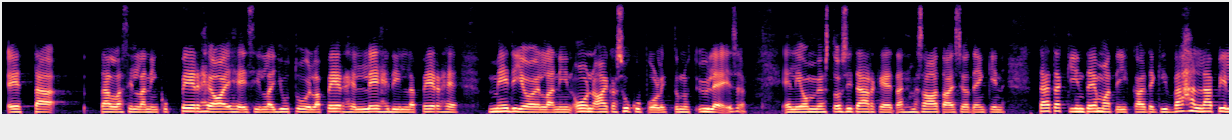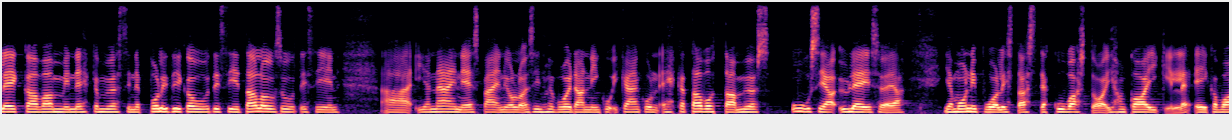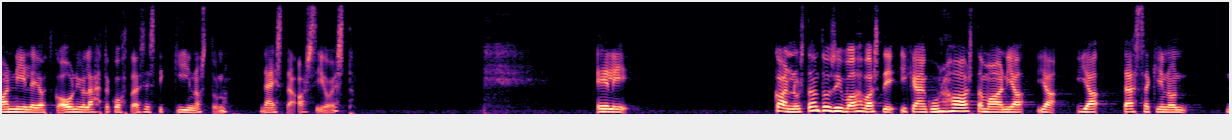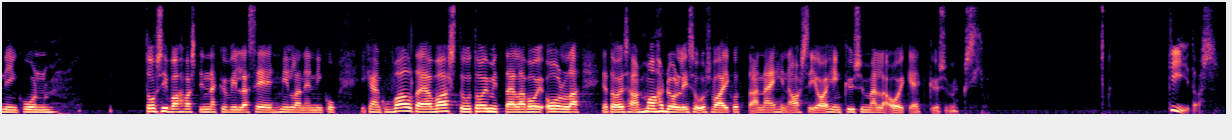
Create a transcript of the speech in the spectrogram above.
että tällaisilla niin perheaiheisilla jutuilla, perhelehdillä, perhemedioilla, niin on aika sukupuolittunut yleisö. Eli on myös tosi tärkeää, että me saataisiin jotenkin tätäkin tematiikkaa jotenkin vähän läpileikkaavammin, ehkä myös sinne politiikauutisiin, talousuutisiin ää, ja näin edespäin, jolloin me voidaan niin kuin ikään kuin ehkä tavoittaa myös uusia yleisöjä ja monipuolistaa sitä kuvastoa ihan kaikille, eikä vaan niille, jotka on jo lähtökohtaisesti kiinnostunut näistä asioista. Eli kannustan tosi vahvasti ikään kuin haastamaan ja, ja, ja tässäkin on niin kuin, tosi vahvasti näkyvillä se, että millainen niin kuin, ikään kuin valta ja vastuu toimittajilla voi olla ja toisaalta mahdollisuus vaikuttaa näihin asioihin kysymällä oikeita kysymyksiä. Kiitos.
